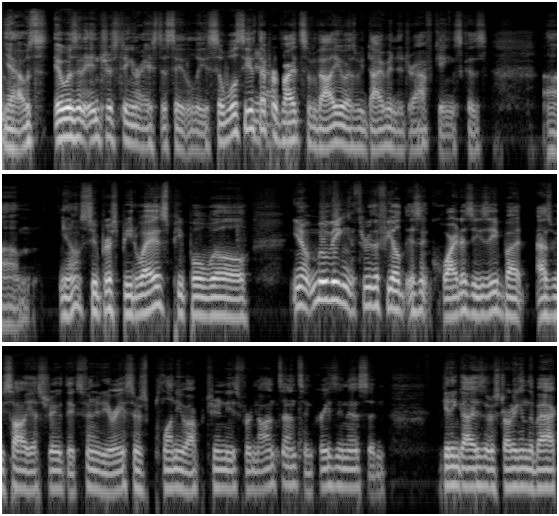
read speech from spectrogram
yeah, it was it was an interesting race to say the least. So we'll see if Yeah. that provides some value as we dive into DraftKings because, um, you know, super speedways people will, you know, moving through the field isn't quite as easy. But as we saw yesterday with the Xfinity race, there's plenty of opportunities for nonsense and craziness and getting guys that are starting in the back,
